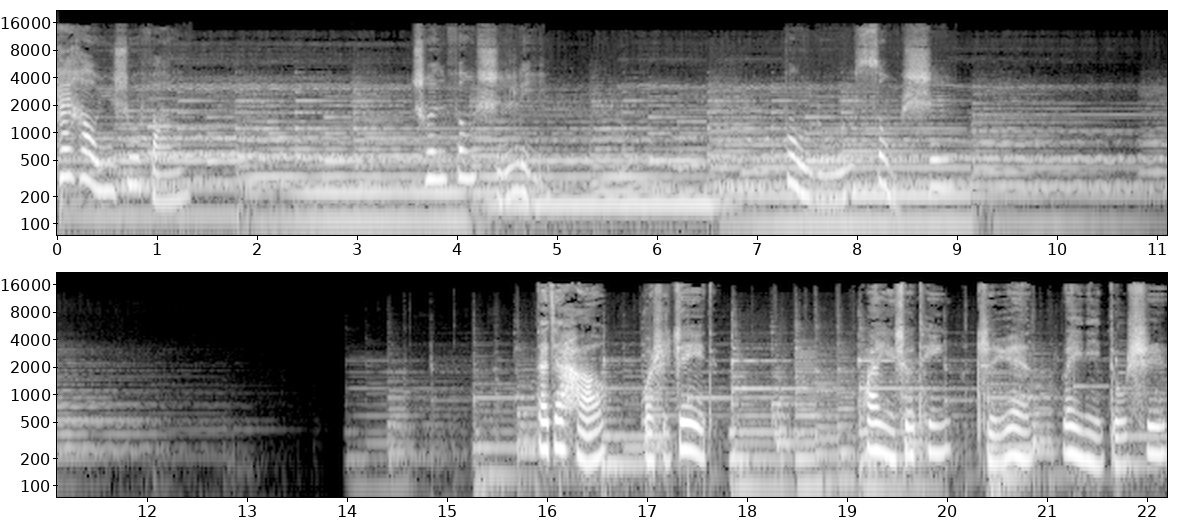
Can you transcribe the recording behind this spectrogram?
开号御书房，春风十里，不如送诗。大家好，我是 Jade，欢迎收听只愿为你读诗。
